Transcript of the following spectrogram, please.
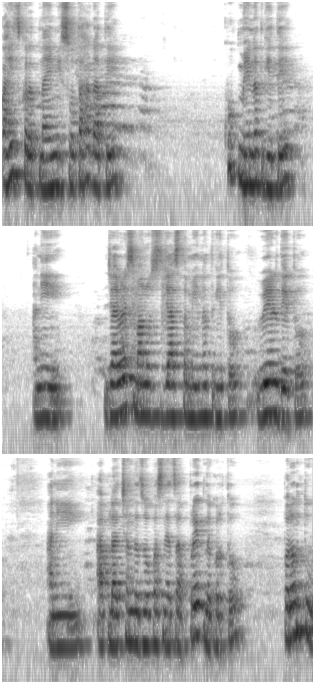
काहीच करत नाही. मी स्वतः गाते. खूप मेहनत घेते. आणि ज्यावेळेस माणूस जास्त मेहनत घेतो वेळ देतो आणि आपला छंद जोपासण्याचा प्रयत्न करतो परंतु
